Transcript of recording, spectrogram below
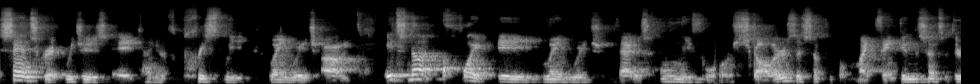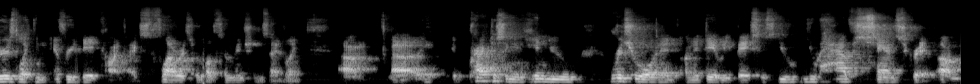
Sanskrit, which is a kind of priestly language. Um, it's not quite a language that is only for scholars, as some people might think, in the sense that there is like an everyday context. Flowers would also mention that, like um, uh, practicing in Hindu ritual on a, on a daily basis, you you have Sanskrit um,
